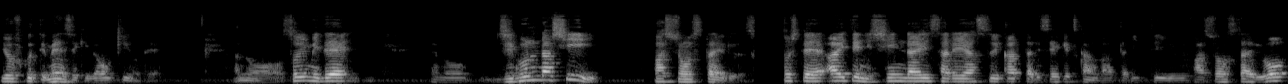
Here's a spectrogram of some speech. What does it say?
洋服って面積が大きいのであのそういう意味であの自分らしいファッションスタイル、そして相手に信頼されやすかったり、清潔感があったりっていうファッションスタイルを、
